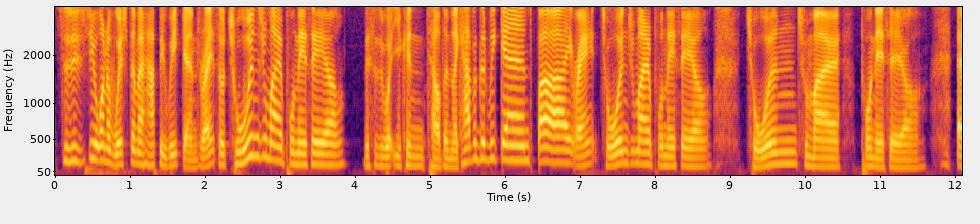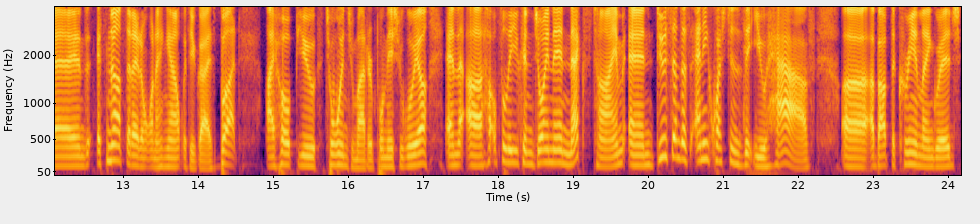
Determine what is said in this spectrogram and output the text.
so just you want to wish them a happy weekend, right? So 좋은 주말 보내세요. This is what you can tell them, like, have a good weekend, bye, right? 좋은 주말 보내세요. 좋은 주말 보내세요. And it's not that I don't want to hang out with you guys, but I hope you 좋은 주말을 보내시고요. And uh, hopefully you can join in next time and do send us any questions that you have uh, about the Korean language.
